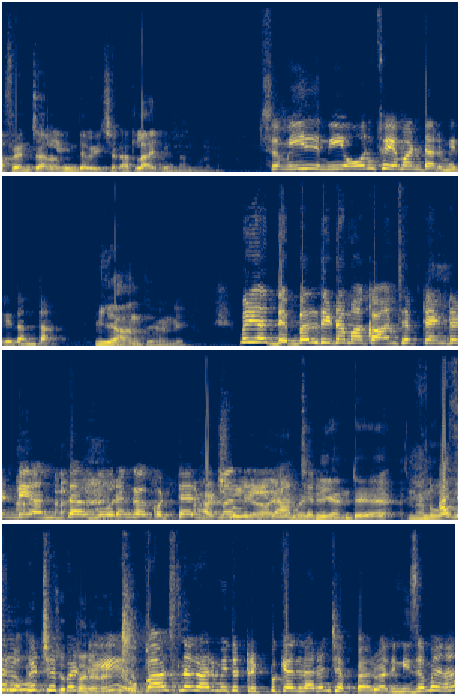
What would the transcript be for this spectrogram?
ఫ్రెండ్ ఛానల్కి ఇంటర్వ్యూ ఇచ్చాడు. అట్లా అయిపోయింది అనమాట సో మీ మీ ఓన్ ఫేమ్ అంటారు మీరు ఇదంతా? యా అంతే అండి. మరి ఆ దెబ్బలు తినడం ఆ కాన్సెప్ట్ ఏంటండి? అంత ఘోరంగా కొట్టారు మిమ్మల్ని అంటే అసలు ఒకటి చెప్పండి. ఉపాసన గారు మీతో ట్రిప్కి వెళ్ళారని చెప్పారు. అది నిజమేనా?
